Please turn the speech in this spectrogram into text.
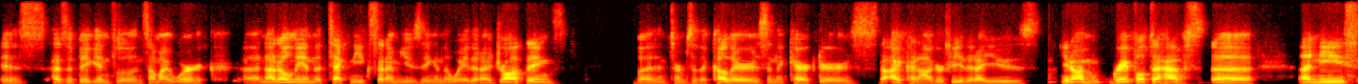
is has a big influence on my work, uh, not only in the techniques that I'm using and the way that I draw things, but in terms of the colors and the characters, the iconography that I use. You know, I'm grateful to have uh, a niece,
